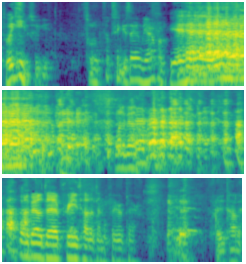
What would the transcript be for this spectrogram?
Twiggy. Twiggy. So, what do you think he's saying? Yeah. What about what about uh, Preet Halliday, favourite player? Fred Talley.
